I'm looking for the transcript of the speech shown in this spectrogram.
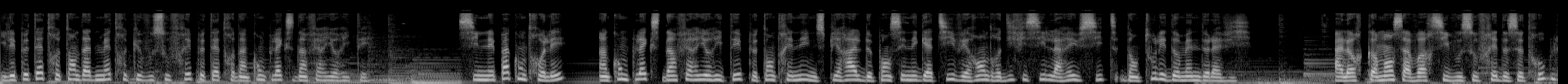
il est peut-être temps d'admettre que vous souffrez peut-être d'un complexe d'infériorité. S'il n'est pas contrôlé, un complexe d'infériorité peut entraîner une spirale de pensée négative et rendre difficile la réussite dans tous les domaines de la vie. Alors comment savoir si vous souffrez de ce trouble?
